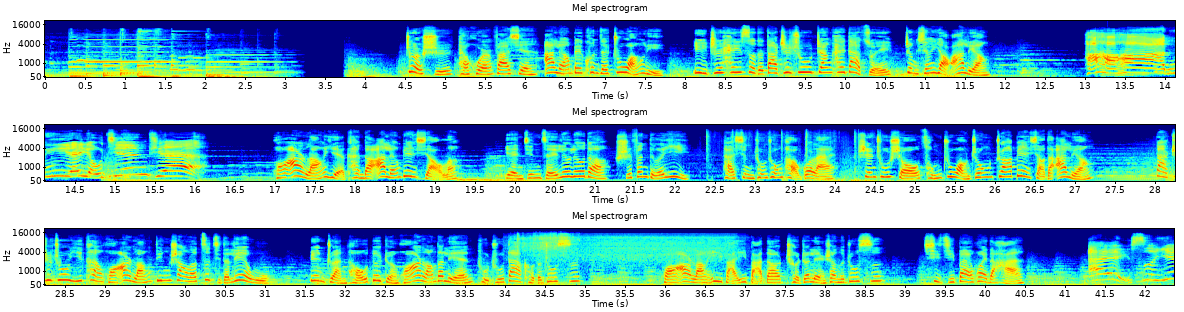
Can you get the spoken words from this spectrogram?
这时，他忽然发现阿良被困在蛛网里，一只黑色的大蜘蛛张开大嘴，正想咬阿良。哈哈哈！你也有今天！黄二郎也看到阿良变小了，眼睛贼溜溜的，十分得意。他兴冲冲跑过来，伸出手从蛛网中抓变小的阿良。大蜘蛛一看黄二郎盯上了自己的猎物。便转头对准黄二郎的脸吐出大口的蛛丝，黄二郎一把一把的扯着脸上的蛛丝，气急败坏的喊：“哎，四叶，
